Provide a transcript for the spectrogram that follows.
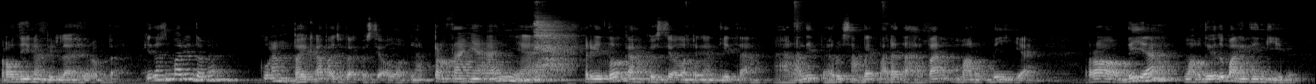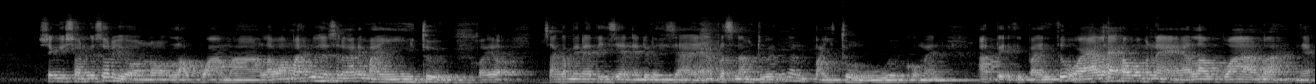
Rodina billahi robba. Kita semua ridho kan? Kurang baik apa juga Gusti Allah? Nah pertanyaannya, ridhokah Gusti Allah dengan kita? Nah nanti baru sampai pada tahapan mardiyah radiyah mardiyah itu paling tinggi itu sing ngisor-ngisor ya ono lawama. Lawama itu senengane maidu kaya cangkem netizen Indonesia ya. Plus 62 itu kan maidu komen. Apik di itu welek apa meneh? Lawama ya.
